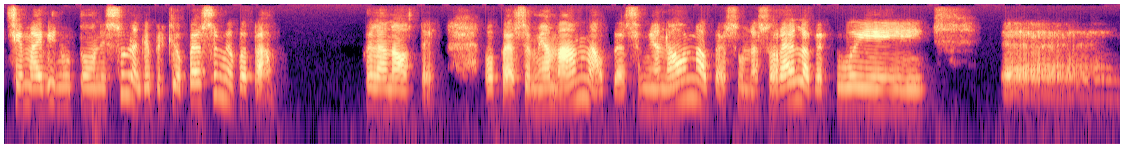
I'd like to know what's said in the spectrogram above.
sia mai venuto nessuno, anche perché ho perso mio papà quella notte, ho perso mia mamma, ho perso mia nonna, ho perso una sorella, per cui eh,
